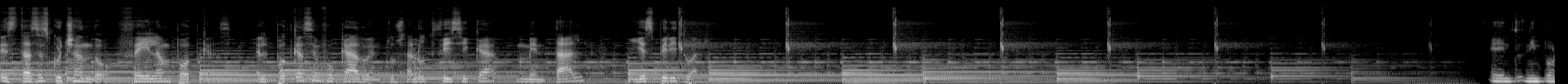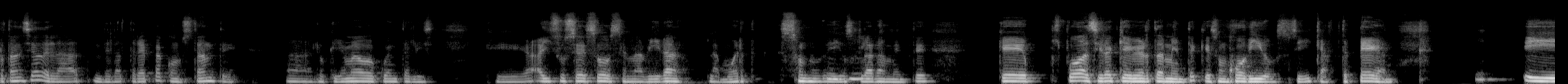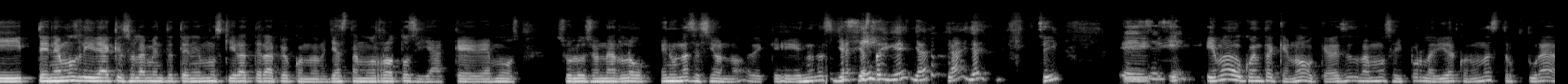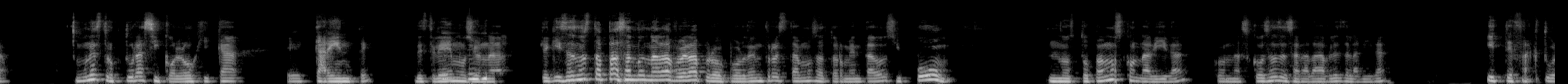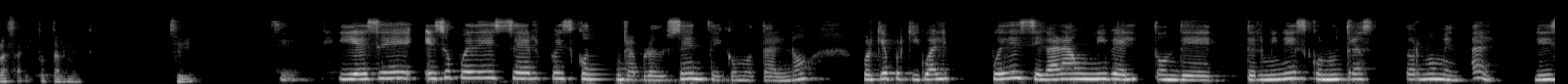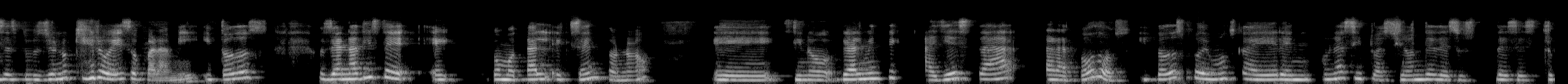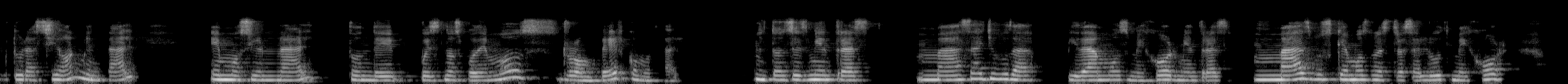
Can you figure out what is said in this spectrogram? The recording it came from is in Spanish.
Estás escuchando Phelan Podcast, el podcast enfocado en tu salud física, mental y espiritual. En la importancia de la, de la terapia constante, ah, lo que yo me he dado cuenta, Liz, que hay sucesos en la vida, la muerte es uno de ellos claramente, que pues, puedo decir aquí abiertamente que son jodidos, ¿sí? Que te pegan. Y tenemos la idea que solamente tenemos que ir a terapia cuando ya estamos rotos y ya queremos solucionarlo en una sesión, ¿no? De que en una, ya, ya estoy bien, ya, ya, ya, ¿sí? Eh, y, y, me he dado cuenta que no, que a veces vamos ahí por la vida con una estructura, una estructura psicológica eh, carente, de estabilidad emocional, que quizás no está pasando nada afuera, pero por dentro estamos atormentados y ¡pum! Nos topamos con la vida, con las cosas desagradables de la vida y te fracturas ahí totalmente. Sí. Sí. Y ese, eso puede ser pues contraproducente como tal, ¿no? ¿Por qué? Porque igual puedes llegar a un nivel donde termines con un trastorno mental y dices, pues yo no quiero eso para mí y todos, o sea, nadie esté eh, como tal exento, ¿no? Eh, sino realmente allí está para todos y todos podemos caer en una situación de desestructuración mental, emocional, donde pues nos podemos romper como tal. Entonces, mientras más ayuda pidamos, mejor, mientras más busquemos nuestra salud, mejor.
